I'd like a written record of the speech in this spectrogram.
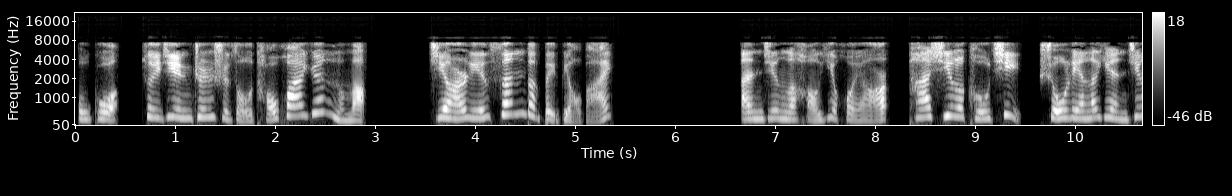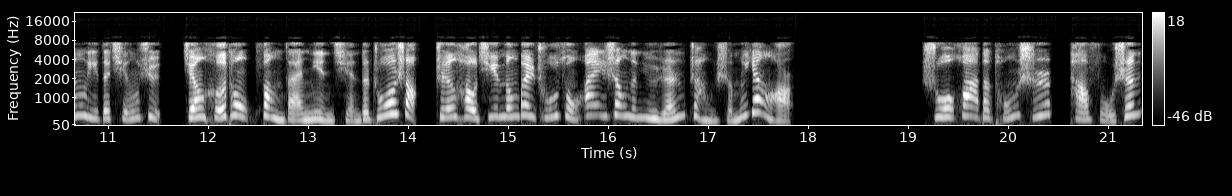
不过最近真是走桃花运了吗？接二连三的被表白。安静了好一会儿，他吸了口气，收敛了眼睛里的情绪，将合同放在面前的桌上。真好奇能被楚总爱上的女人长什么样儿。说话的同时，他俯身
